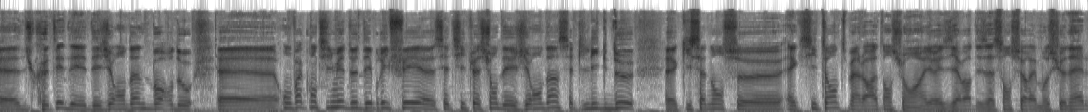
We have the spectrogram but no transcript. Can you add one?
euh, du côté des, des, Girondins de Bordeaux. Euh, on va continuer de débriefer euh, cette situation des Girondins, cette Ligue 2 euh, qui s'annonce excitante. Mais alors attention, hein, il risque d'y avoir des ascenseurs émotionnels,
